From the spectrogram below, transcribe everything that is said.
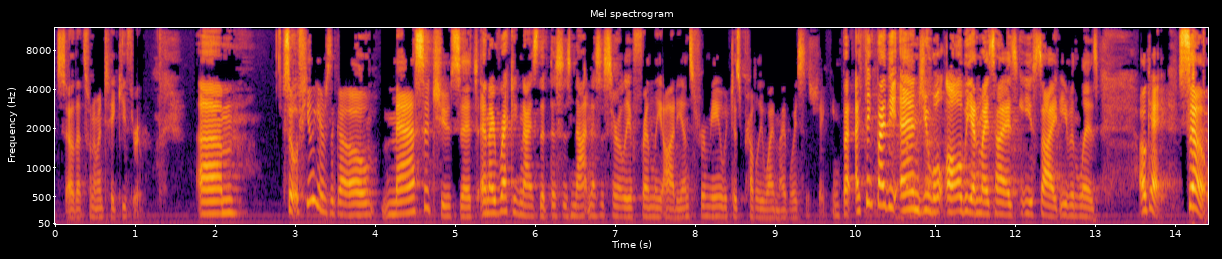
So that's what I'm going to take you through. Um, so a few years ago, Massachusetts, and I recognize that this is not necessarily a friendly audience for me, which is probably why my voice is shaking, but I think by the end you will all be on my side, east side even Liz. Okay, so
